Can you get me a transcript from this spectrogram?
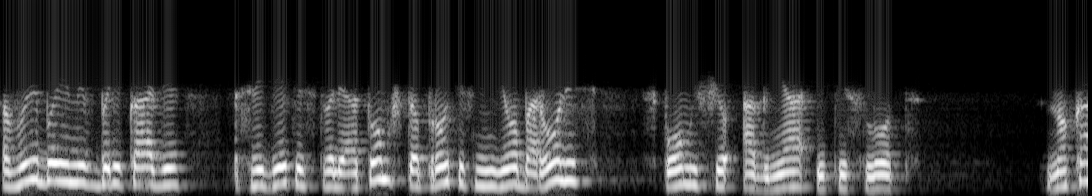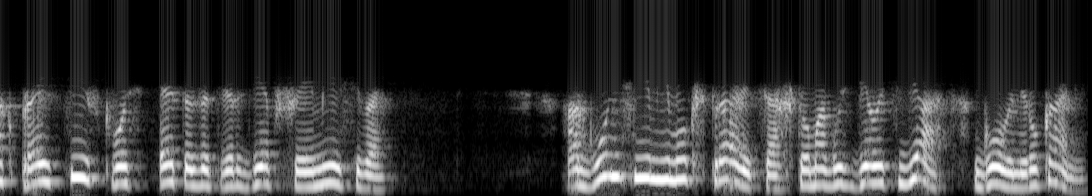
выбоины в баррикаде свидетельствовали о том, что против нее боролись с помощью огня и кислот. Но как пройти сквозь это затвердевшее месиво? Огонь с ним не мог справиться, а что могу сделать я голыми руками?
